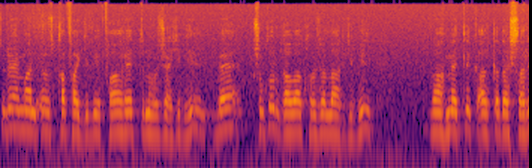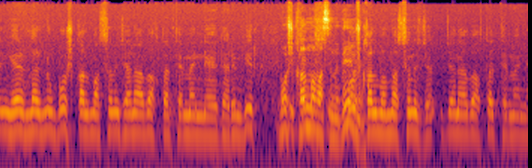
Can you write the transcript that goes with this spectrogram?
Süleyman Özkafa gibi, Fahrettin Hoca gibi ve Çukur Kavak hocalar gibi rahmetlik arkadaşların yerlerinin boş kalmasını Cenab-ı Hak'tan temenni ederim. Bir Boş İkincisi, kalmamasını değil boş mi? kalmamasını Ce- Cenab-ı Hak'tan temenni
